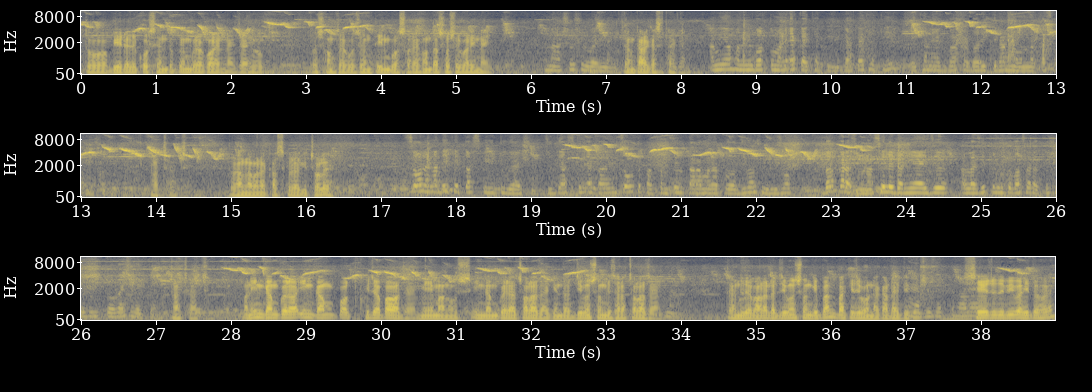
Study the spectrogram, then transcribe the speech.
তো বিয়েটা যে করছেন তো প্রেম করে করেন নাই যাই হোক। তো সংসার করছেন তিন বছর এখন তার শ্বশুর বাড়ি নাই। না শ্বশুর বাড়ি নাই। তখন কার কাছে থাকেন? আমি এখন বর্তমানে একাই থাকি ঢাকায় থাকি। এখানে এক বাসা বাড়িতে রান্না বান্নার কাজ করেছি। আচ্ছা আচ্ছা। তো রান্নাবান্নার কাজ করে আর কি চলে? চলে না দেখে তো আজকে ইউটিউবে আসি। যদি আজকে একা আমি চলতে পারতাম তাহলে তার আমার এত জীবন সঙ্গী দরকার আছে না। ছেলেটা নিয়ে যে আল্লাহ যে পর্যন্ত বাসা রাখতো সে পর্যন্ত বাইসে রাখতে আচ্ছা আচ্ছা। মানে ইনকাম করে ইনকাম পথ খুঁজে পাওয়া যায়। মেয়ে মানুষ ইনকাম করে চলা যায় কিন্তু জীবনসঙ্গী ছাড়া চলা যায় না। না কারণ যদি ভাড়াটা জীবনসঙ্গী পান বাকি জীবনটা কাটাই দিবে হ্যাঁ একটা ভালো। সে যদি বিবাহিত হয়?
